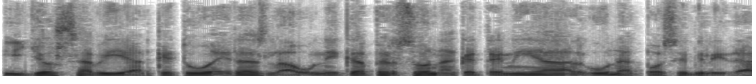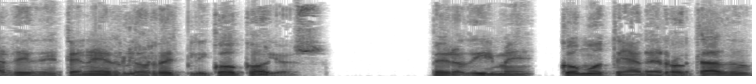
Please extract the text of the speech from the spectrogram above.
Y yo sabía que tú eras la única persona que tenía alguna posibilidad de detenerlo, replicó Coyos. Pero dime, ¿cómo te ha derrotado?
